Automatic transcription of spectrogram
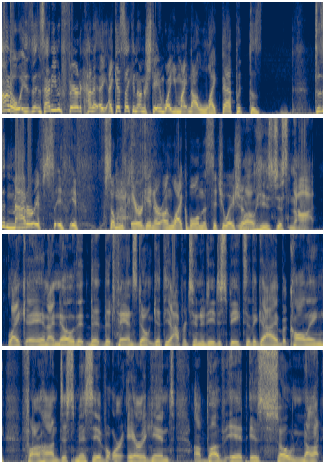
I don't know. Is, is that even fair to kind of? I, I guess I can understand why you might not like that, but does does it matter if if if someone is ah. arrogant or unlikable in this situation? Well, he's just not. Like, and I know that, that that fans don't get the opportunity to speak to the guy, but calling Farhan dismissive or arrogant above it is so not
